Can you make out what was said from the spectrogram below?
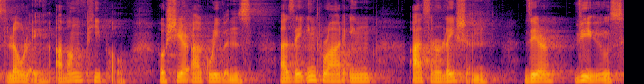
slowly among people who share a grievance as they interact in isolation. Their views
